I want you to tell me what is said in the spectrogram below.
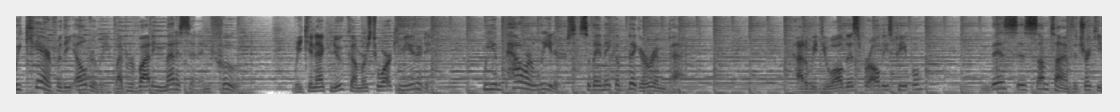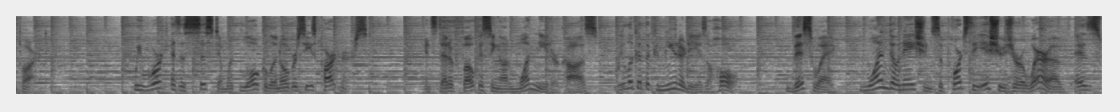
We care for the elderly by providing medicine and food. We connect newcomers to our community. We empower leaders so they make a bigger impact. How do we do all this for all these people? This is sometimes the tricky part. We work as a system with local and overseas partners. Instead of focusing on one need or cause, we look at the community as a whole. This way, one donation supports the issues you're aware of as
